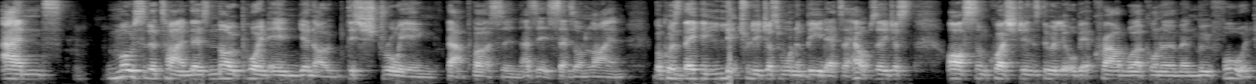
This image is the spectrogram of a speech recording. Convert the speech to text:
And most of the time there's no point in you know destroying that person as it says online because they literally just want to be there to help. So they just ask some questions do a little bit of crowd work on them and move forward.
